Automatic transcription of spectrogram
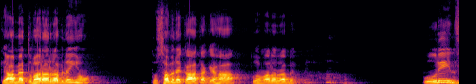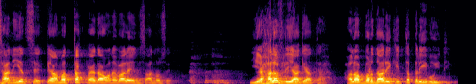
کیا میں تمہارا رب نہیں ہوں؟ تو سب نے کہا تھا کہ ہاں تو ہمارا رب ہے۔ پوری انسانیت سے قیامت تک پیدا ہونے والے انسانوں سے یہ حلف لیا گیا تھا۔ حلف برداری کی تقریب ہوئی تھی۔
